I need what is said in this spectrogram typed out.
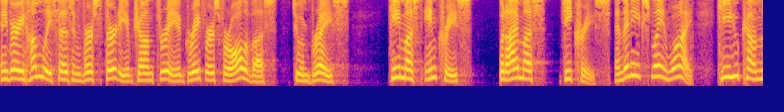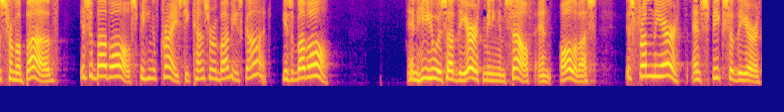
And he very humbly says in verse 30 of John 3, a great verse for all of us, to embrace. He must increase, but I must decrease. And then he explained why. He who comes from above is above all. Speaking of Christ, he comes from above, he's God. He's above all. And he who is of the earth, meaning himself and all of us, is from the earth and speaks of the earth.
